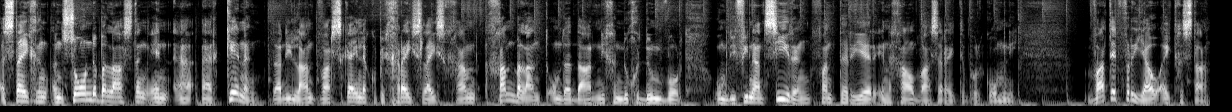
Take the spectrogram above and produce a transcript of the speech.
'n Stygings in sondebelasting en 'n uh, erkenning dat die land waarskynlik op die gryslys gaan gaan beland omdat daar nie genoeg gedoen word om die finansiering van terreur en geldwasery te voorkom nie. Wat het vir jou uitgestaan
